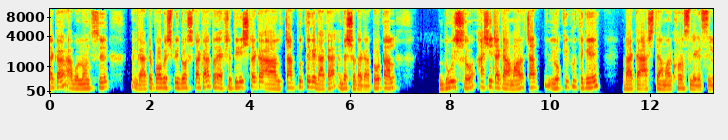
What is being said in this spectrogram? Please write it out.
টাকা, আবার লঞ্চে ঘাটে প্রবেশ ফি দশ টাকা, তো একশো তিরিশ টাকা, আর চাঁদপুর থেকে ঢাকা দেড়শো টাকা। টোটাল দুইশো আশি টাকা আমার। চাঁদ লক্ষ্মীপুর থেকে ঢাকা আসতে আমার খরচ লেগেছিল।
